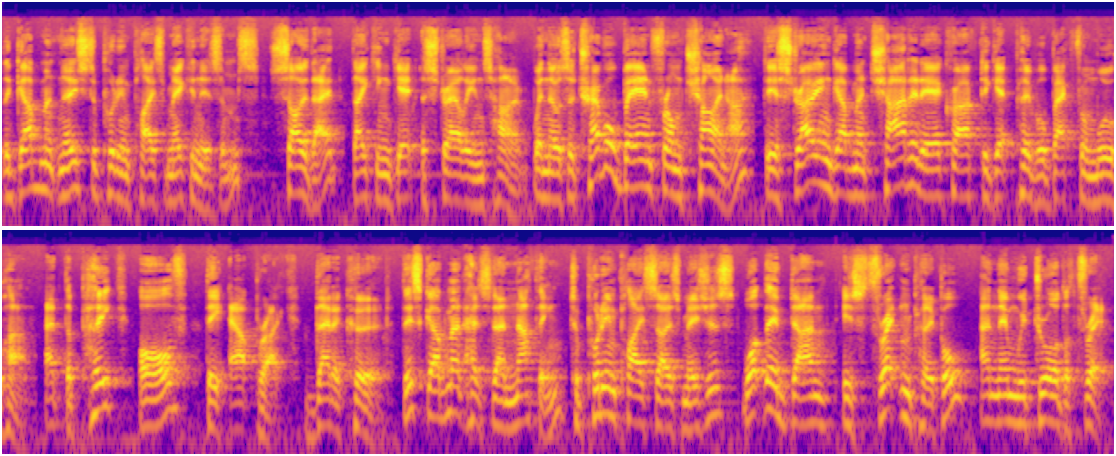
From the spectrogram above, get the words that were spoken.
The government needs to put in place mechanisms so that they can get Australians home. When there was a travel ban from China, the Australian government chartered aircraft to get people back from Wuhan at the peak of the outbreak that occurred. This government has done nothing to put in place those measures. What they've done is threaten people and then withdraw the threat.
